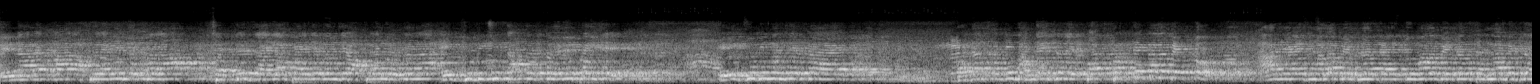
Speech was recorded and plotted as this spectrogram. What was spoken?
येणाऱ्या काळ आपल्याही लोकांना सत्तेत जायला पाहिजे म्हणजे आपल्या लोकांना एकजुटीची ताकद कळली पाहिजे. एकजुटी म्हणजे काय? पदासाठी भांडायचं नाही पद प्रत्येकाला भेटतो. आज यावेळेस मला भेटणार आहे तुम्हाला भेटल त्यांना भेटल.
